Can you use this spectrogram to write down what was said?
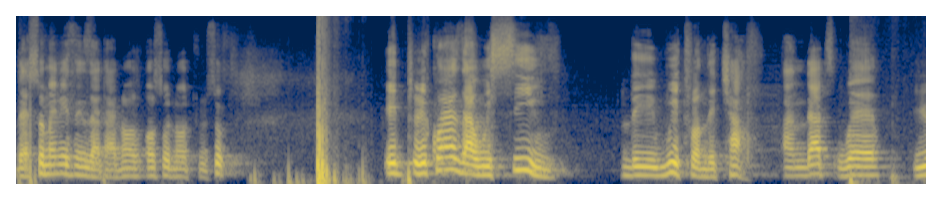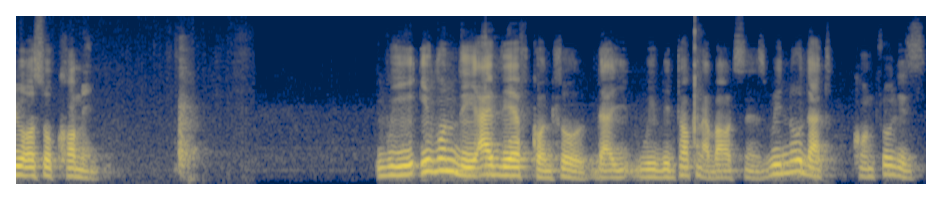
There's so many things that are not, also not true. So it requires that we sieve the wheat from the chaff, and that's where you also come in. We even the IVF control that we've been talking about since, we know that control is.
